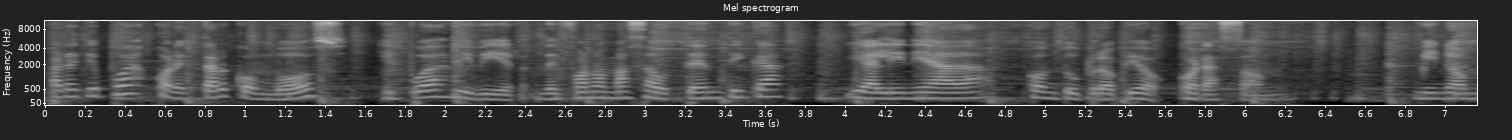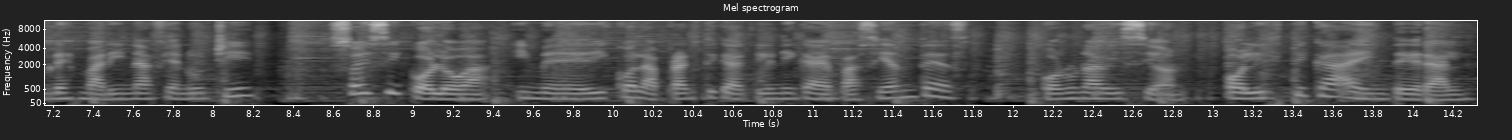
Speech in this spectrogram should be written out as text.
para que puedas conectar con vos y puedas vivir de forma más auténtica y alineada con tu propio corazón. Mi nombre es Marina Fianucci, soy psicóloga y me dedico a la práctica clínica de pacientes con una visión holística e integral.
